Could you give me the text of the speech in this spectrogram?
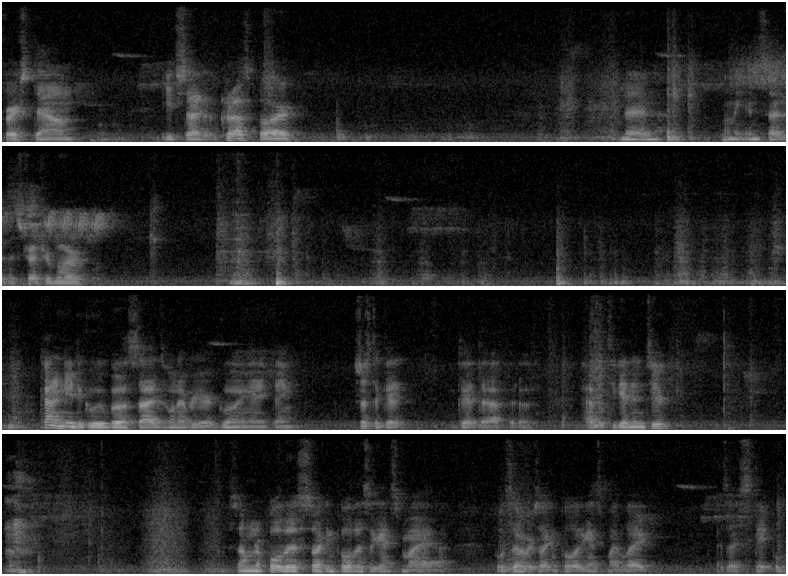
first down each side of the crossbar then on the inside of the stretcher bar kind of need to glue both sides whenever you're gluing anything. It's just a good, good uh, bit of habit to get into. so I'm going to pull this so I can pull this against my, uh, pull this over so I can pull it against my leg as I staple.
